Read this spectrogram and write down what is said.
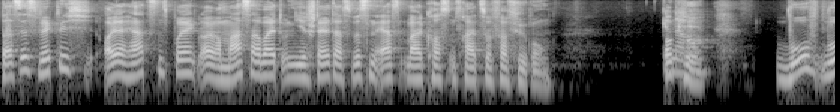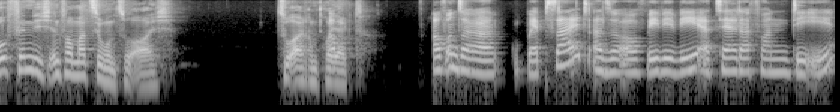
Das ist wirklich euer Herzensprojekt, eure Maßarbeit und ihr stellt das Wissen erstmal kostenfrei zur Verfügung. Genau. Okay. Wo, wo finde ich Informationen zu euch? Zu eurem Projekt? Auf, auf unserer Website, also auf www.erzähldavon.de.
